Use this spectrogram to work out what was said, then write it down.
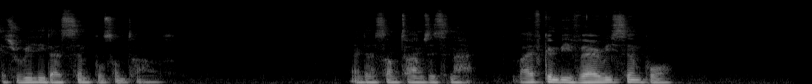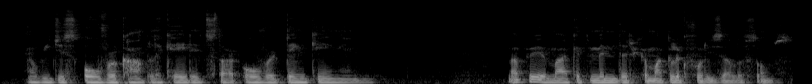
It's really that simple sometimes. And then sometimes it's not. Life can be very simple. And we just overcomplicate it, start overthinking. En... Snap je? Je maakt het minder gemakkelijk voor jezelf soms.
